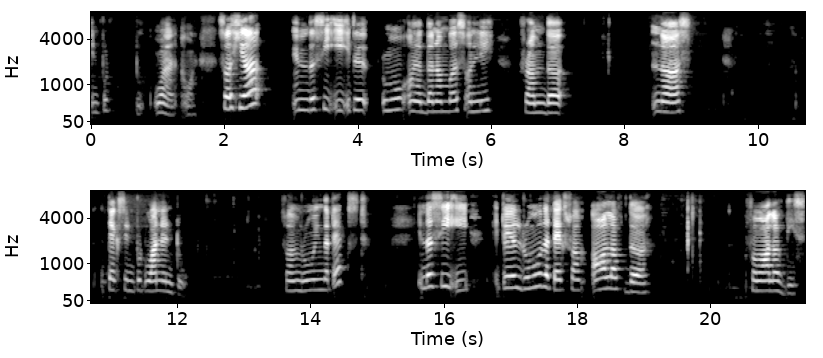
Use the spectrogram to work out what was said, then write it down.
input 2 1, 1. so here in the CE it will remove uh, the numbers only from the, the text input 1 and 2 so I'm removing the text. In the CE it will remove the text from all of the from all of these.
